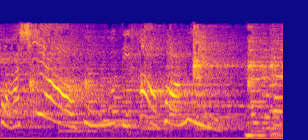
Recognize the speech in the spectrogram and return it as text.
花小姑的好光阴？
